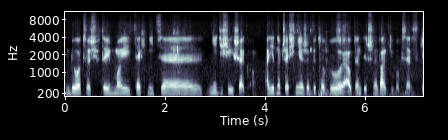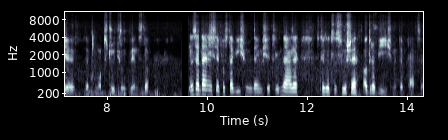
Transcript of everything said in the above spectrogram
było coś w tej mojej technice nie dzisiejszego, a jednocześnie, żeby to były autentyczne walki bokserskie w takim odczuciu, więc to no zadanie sobie postawiliśmy, wydaje mi się trudne, ale z tego co słyszę, odrobiliśmy tę pracę.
